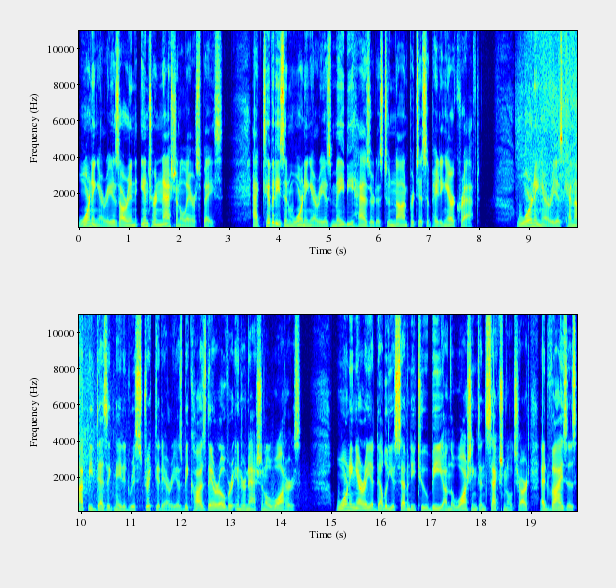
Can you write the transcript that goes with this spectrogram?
Warning areas are in international airspace. Activities in warning areas may be hazardous to non participating aircraft. Warning areas cannot be designated restricted areas because they are over international waters. Warning Area W72B on the Washington sectional chart advises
